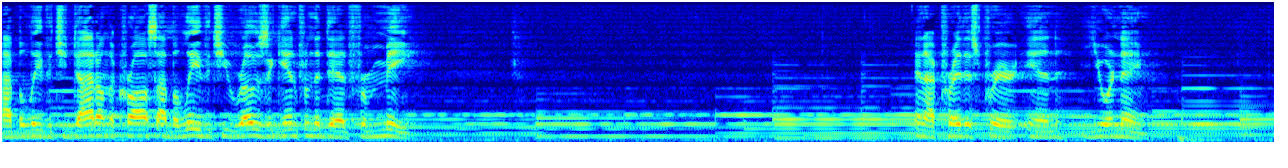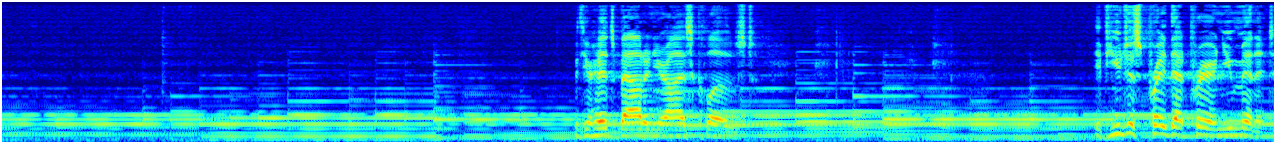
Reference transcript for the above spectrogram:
I believe that you died on the cross. I believe that you rose again from the dead for me. And I pray this prayer in your name. With your heads bowed and your eyes closed. If you just prayed that prayer and you meant it,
